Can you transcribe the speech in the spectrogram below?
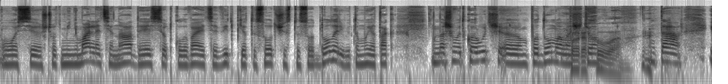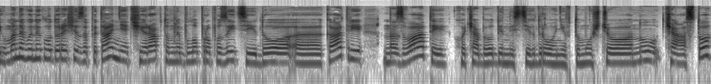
Ось е, що мінімальна ціна десь от коливається від 500-600 доларів. І тому я так на швидкоруч е, подумала, що Порахував. так. І у мене виникло, до речі, запитання, чи раптом не було пропозиції до е, Катрі назвати хоча б один із цих дронів, тому що ну часто,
